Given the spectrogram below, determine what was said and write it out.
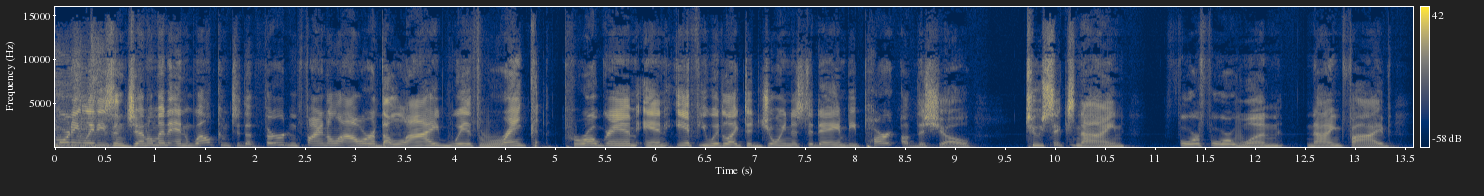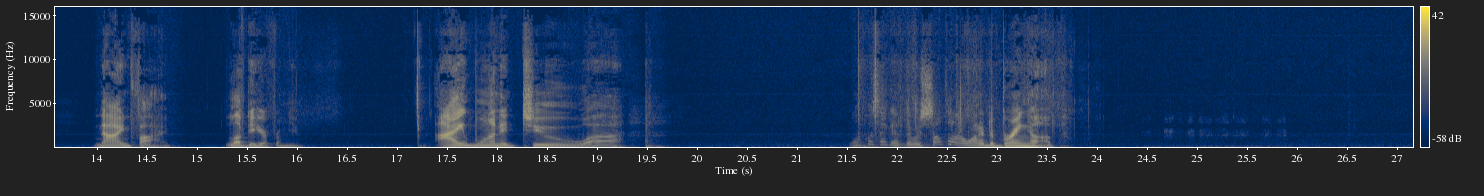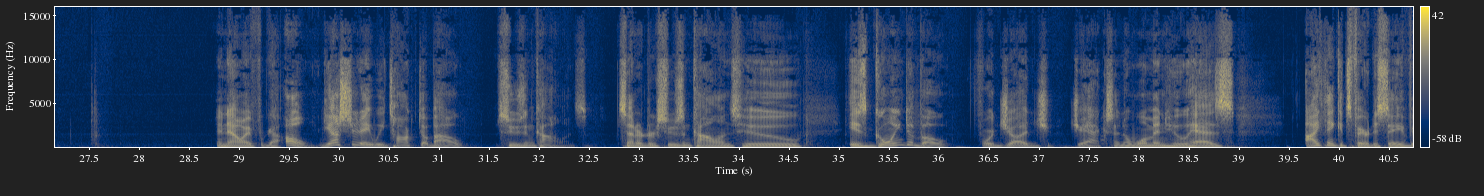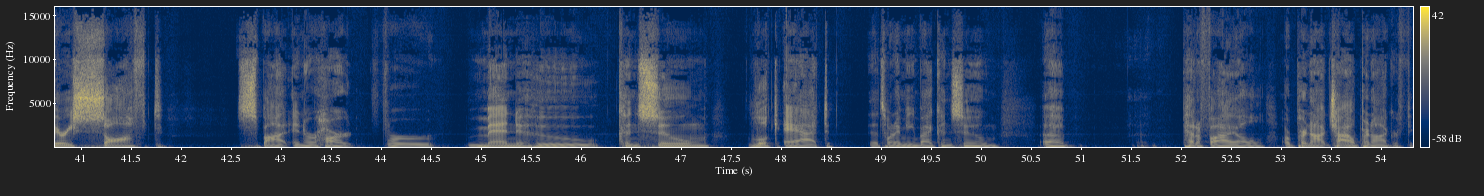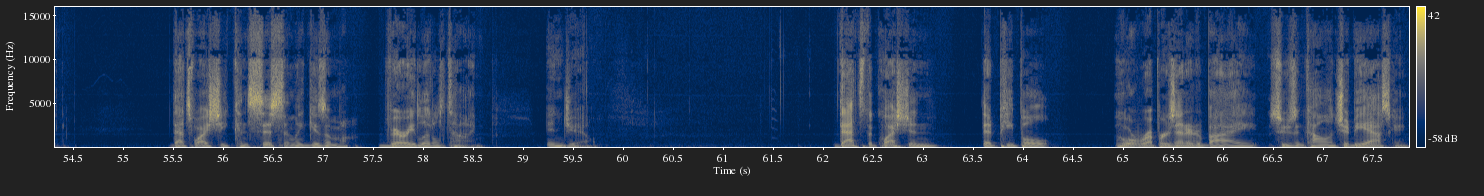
Good morning, ladies and gentlemen, and welcome to the third and final hour of the Live with Rank program. And if you would like to join us today and be part of the show, 269 441 9595. Love to hear from you. I wanted to, uh, what was I going to, there was something I wanted to bring up. And now I forgot. Oh, yesterday we talked about Susan Collins, Senator Susan Collins, who is going to vote for Judge Jackson, a woman who has, I think it's fair to say, a very soft spot in her heart for men who consume, look at, that's what I mean by consume, uh, pedophile or porno- child pornography. That's why she consistently gives them very little time in jail. That's the question that people who are represented by Susan Collins should be asking.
